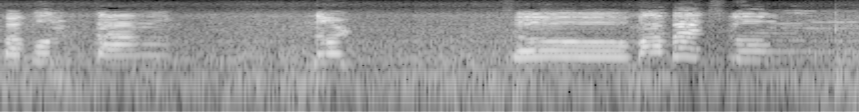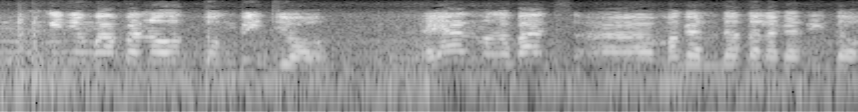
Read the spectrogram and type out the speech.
papuntang north. So, mga bads, kung inyong mapanood tong video, ayan mga bads, ah, maganda talaga dito.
